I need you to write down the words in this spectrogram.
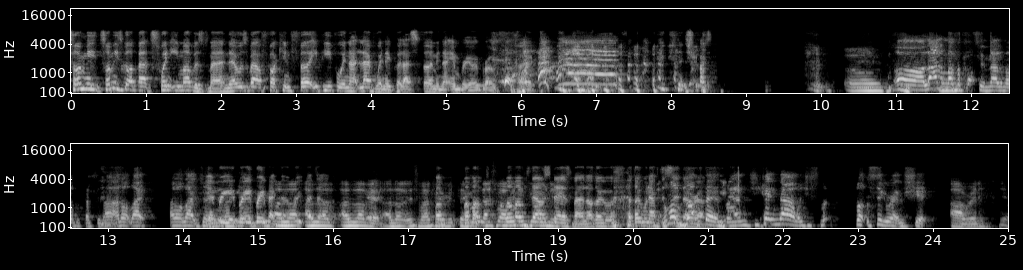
Tommy Tommy's got about 20 mothers, man. There was about fucking 30 people in that lab when they put that sperm in that embryo, bro. Trust- Um, oh, oh, loud of um, mother cussing, loud of mother cussing. I, I don't like, I don't like. yeah, bring like it, bring it, bring it back I love, it I love. I love it. I love it. It's my My, favorite thing. my mum's, my mum's need to be honest. downstairs, man. I don't, I don't want to have to My send mom's her out. upstairs, man. She came down when she sm- smoked the cigarette and shit. Oh, really? Yeah.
